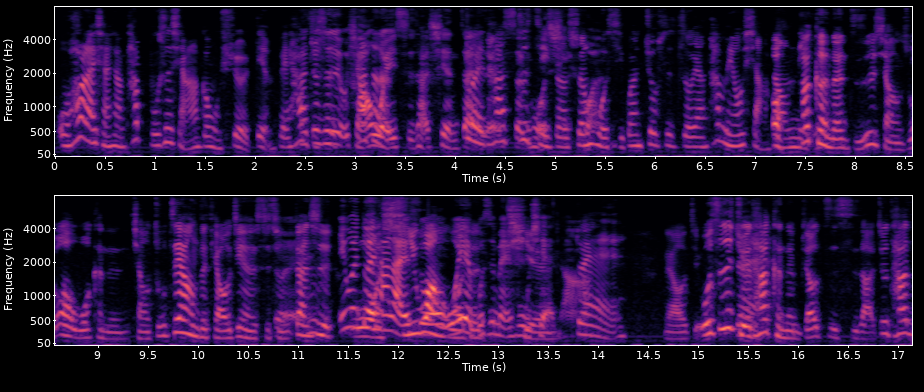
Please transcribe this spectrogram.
我后来想想，他不是想要跟我 share 电费，他就是想要维持他现在对他自己的生活习惯就是这样，他没有想到你。，哦他可能只是想说，哦，我可能想租这样的条件的事情，但是嗯因为对他来说，我也不是没付钱啊。对了解，我只是觉得他可能比较自私啊，就他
